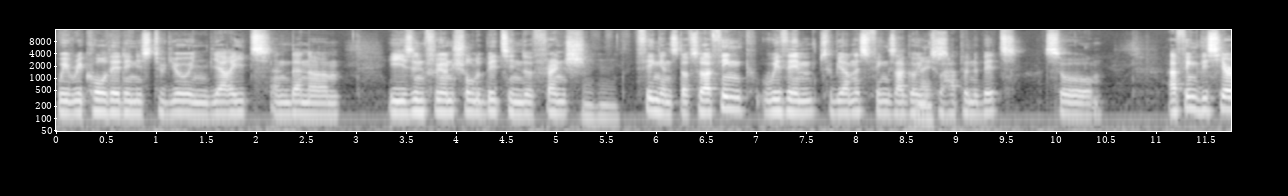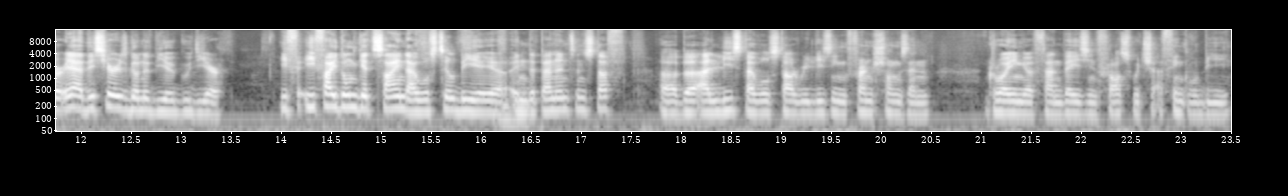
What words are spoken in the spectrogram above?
we recorded in his studio in Biarritz, and then um, he's influential a bit in the French hmm thing and stuff. So I think with him, to be honest, things are going to happen a bit. So I think this year, yeah, this year is going to be a good year. If if I don't get signed, I will still be uh, Mhm. independent and stuff. Uh, but at least I will start releasing French songs and growing a fan base in France, which I think will be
